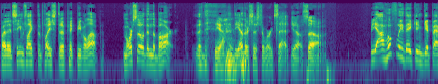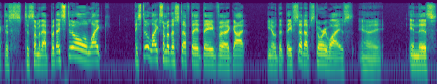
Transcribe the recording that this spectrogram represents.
But it seems like the place to pick people up more so than the bar that Yeah. that the other sister works at. You know, so. But yeah, hopefully they can get back to to some of that. But I still like, I still like some of the stuff that they've uh, got. You know, that they've set up story wise uh, in this.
